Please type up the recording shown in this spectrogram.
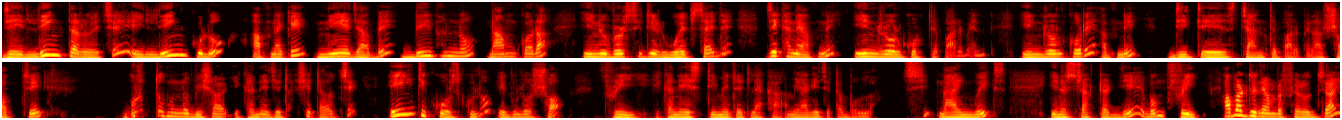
যে লিঙ্কটা রয়েছে, এই লিঙ্কগুলো আপনাকে নিয়ে যাবে বিভিন্ন নাম করা ইউনিভার্সিটির ওয়েবসাইটে যেখানে আপনি ইনরোল করতে পারবেন। ইনরোল করে আপনি ডিটেলস জানতে পারবেন। আর সবচেয়ে গুরুত্বপূর্ণ বিষয় এখানে যেটা, সেটা হচ্ছে এই যে কোর্সগুলো এগুলো সব ফ্রি এখানে এস্টিমেটেড লেখা। আমি আগে যেটা বললাম। নাইন উইকস ইনস্ট্রাক্টর দিয়ে এবং ফ্রি আবার যদি আমরা ফেরত যাই,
